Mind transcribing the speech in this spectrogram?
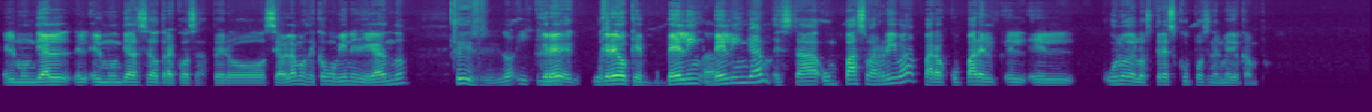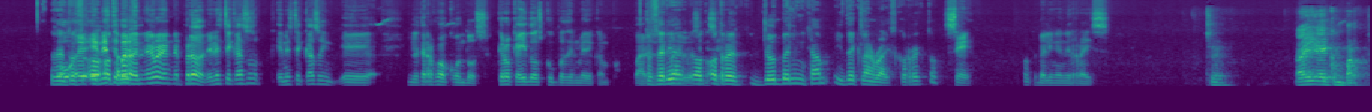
el mundial, el, mundial sea otra cosa. Pero si hablamos de cómo viene llegando, sí, sí, creo que ah. Bellingham está un paso arriba para ocupar el, el, uno de los tres cupos en el medio campo en este, perdón, en este caso, en este caso eh, Inglaterra juega con dos. Creo que hay dos cupos en medio campo. Entonces sería otra Jude Bellingham y Declan Rice, ¿correcto? Sí, Bellingham y Rice. Sí, ahí, ahí comparto.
